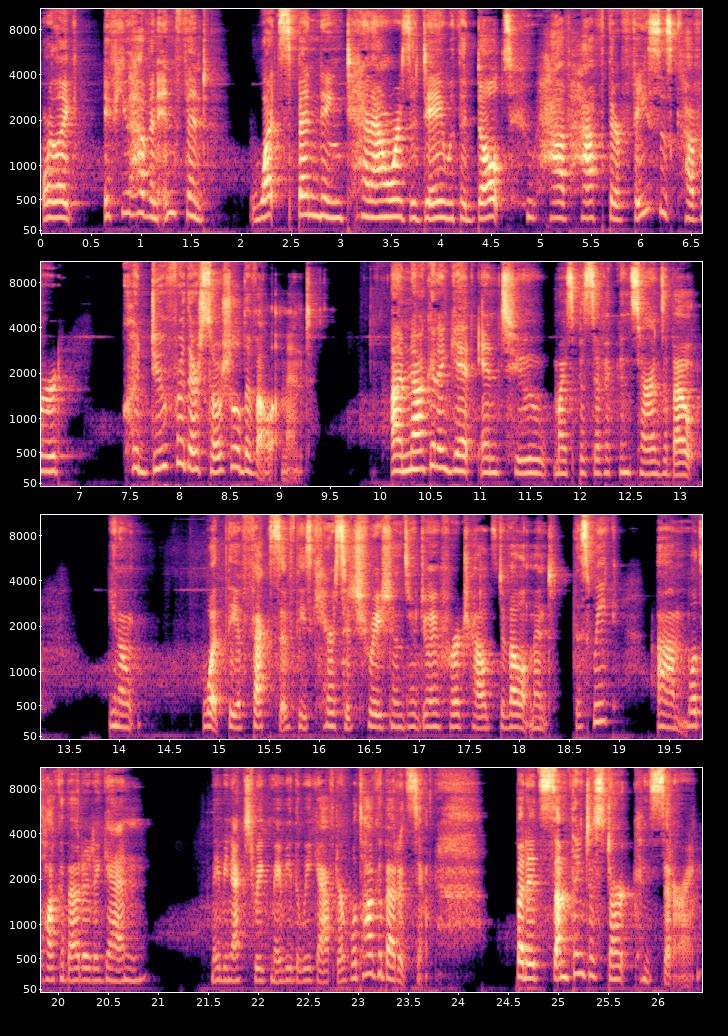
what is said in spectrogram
Or, like, if you have an infant what spending 10 hours a day with adults who have half their faces covered could do for their social development. I'm not going to get into my specific concerns about, you know, what the effects of these care situations are doing for a child's development this week. Um, we'll talk about it again, maybe next week, maybe the week after. We'll talk about it soon. But it's something to start considering.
